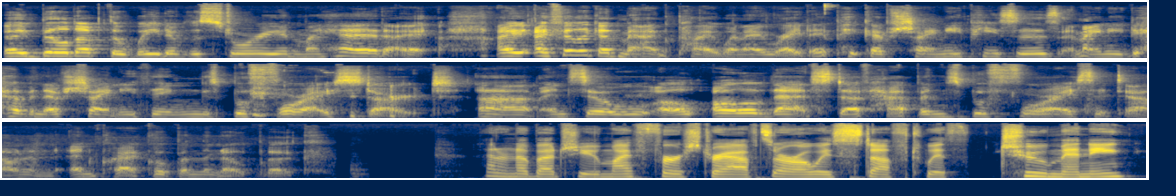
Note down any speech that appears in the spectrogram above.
I build up the weight of the story in my head. I, I, I feel like a magpie when I write. I pick up shiny pieces, and I need to have enough shiny things before I start. um, and so all, all of that stuff happens before I sit down and, and crack open the notebook. I don't know about you. My first drafts are always stuffed with too many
